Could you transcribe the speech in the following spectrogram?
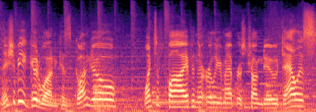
this should be a good one because Guangzhou went to five in their earlier map versus Chengdu. Dallas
